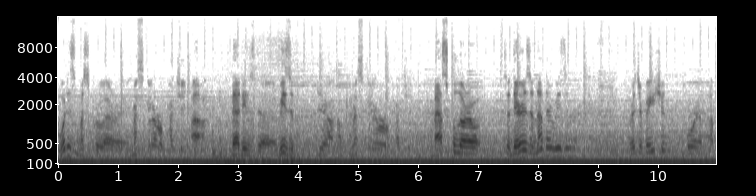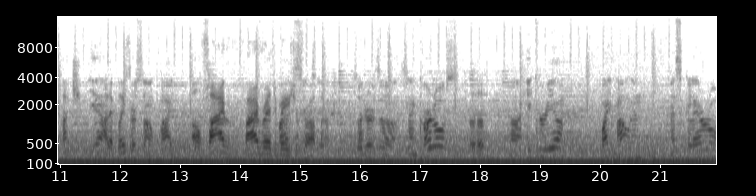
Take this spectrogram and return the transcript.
What is muscular? Mescalero Apache. Ah, that is the reason. Yeah. Mescalero Apache. Muscular. So there is another reason, reservation for Apache. Yeah. Other places. There's some five. Oh, five, five five, reservations six, for yeah. So there's uh, San Carlos, Uh-huh. uh, White Mountain, Mescalero,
